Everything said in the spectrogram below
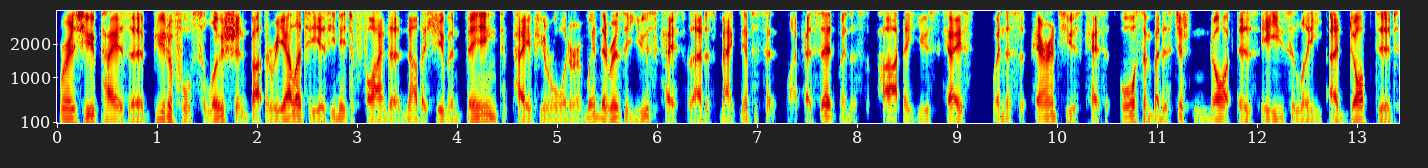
Whereas YouPay is a beautiful solution, but the reality is you need to find another human being to pay for your order. And when there is a use case for that, it's magnificent. Like I said, when there's a partner use case, when there's a parent's use case, it's awesome, but it's just not as easily adopted.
